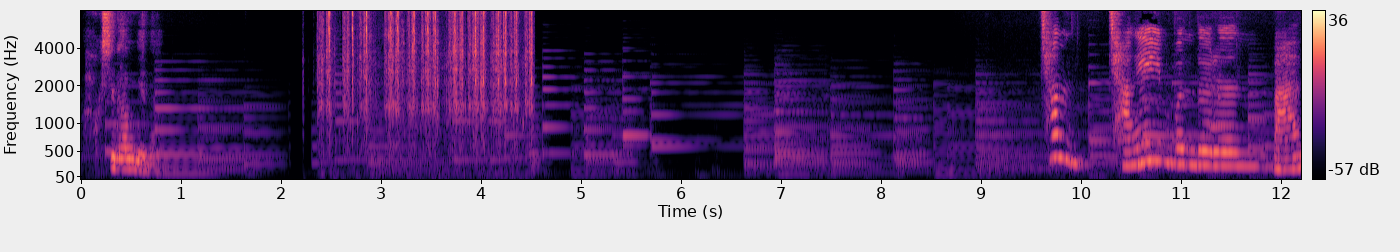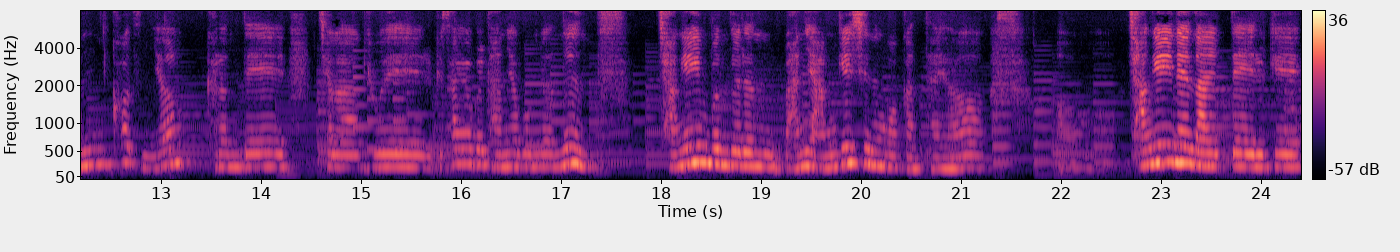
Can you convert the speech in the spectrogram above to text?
확신합니다. 참 장애인분들은 많거든요. 그런데 제가 교회 이렇게 사역을 다녀보면은 장애인분들은 많이 안 계시는 것 같아요. 어, 장애인의 날 때 이렇게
